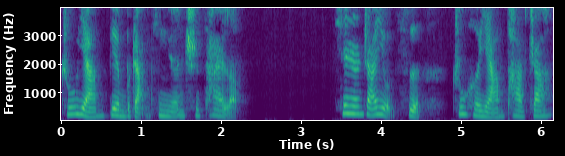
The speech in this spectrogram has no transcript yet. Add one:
猪羊便不敢进园吃菜了。仙人掌有刺，猪和羊怕扎。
